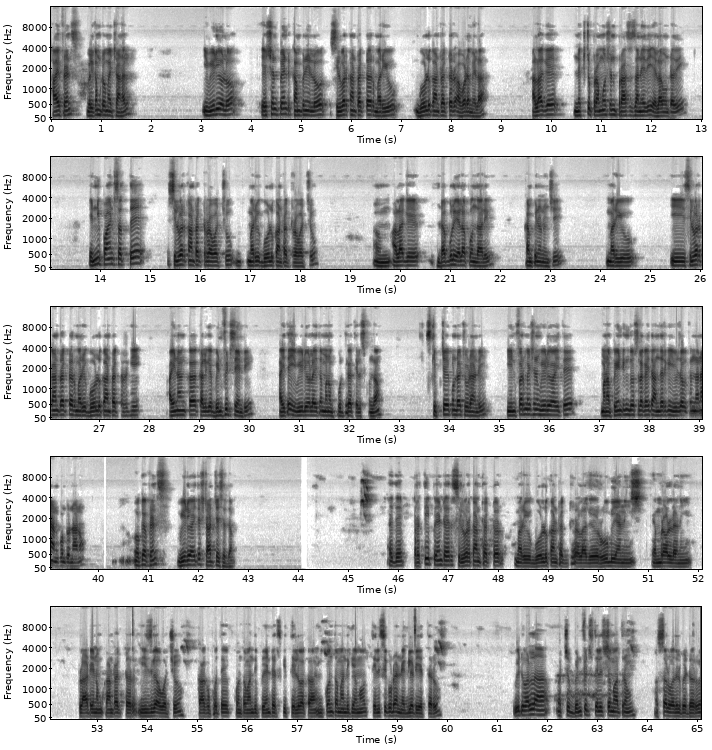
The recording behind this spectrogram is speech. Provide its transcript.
Hi friends welcome to my channel ఈ వీడియోలో Asian paint కంపెనీలో సిల్వర్ కాంట్రాక్టర్ మరియు గోల్డ్ కాంట్రాక్టర్ అవ్వడం ఎలా? అలాగే నెక్స్ట్ ప్రమోషన్ ప్రాసెస్ అనేది ఎలా ఉంటుంది? ఎన్ని పాయింట్స్ వస్తే సిల్వర్ కాంట్రాక్టర్ అవ్వచ్చు మరియు గోల్డ్ కాంట్రాక్టర్ అవ్వచ్చు? Um, అలాగే డబ్బులు ఎలా పొందాలి కంపెనీ నుంచి? మరియు ఈ సిల్వర్ కాంట్రాక్టర్ మరియు గోల్డ్ కాంట్రాక్టర్కి అయినాక కలిగే బెనిఫిట్స్ ఏంటి? అయితే ఈ వీడియోలో అయితే మనం పూర్తిగా తెలుసుకుందాం. స్కిప్ చేయకుండా చూడండి. ఈ ఇన్ఫర్మేషన్ వీడియో అయితే మన పెయింటింగ్ దోస్తులకు అయితే అందరికీ యూజ్ అవుతుందని అనుకుంటున్నాను. ఓకే ఫ్రెండ్స్ వీడియో అయితే స్టార్ట్ చేసేద్దాం. అయితే ప్రతి పెయింటర్ సిల్వర్ కాంట్రాక్టర్ మరియు గోల్డ్ కాంట్రాక్టర్ అలాగే రూబీ అని ఎమరాల్డ్ అని ప్లాటినం కాంట్రాక్టర్ ఈజీగా అవ్వచ్చు. కాకపోతే కొంతమంది పెయింటర్స్కి తెలియక ఇంకొంతమందికి ఏమో తెలిసి కూడా నెగ్లెక్ట్ చేస్తారు. వీటి వల్ల వచ్చే బెనిఫిట్స్ తెలిస్తే మాత్రం అస్సలు వదిలిపెట్టారు.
